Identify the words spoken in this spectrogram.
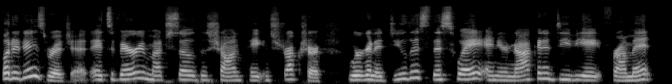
but it is rigid. It's very much so the Sean Payton structure. We're going to do this this way and you're not going to deviate from it.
